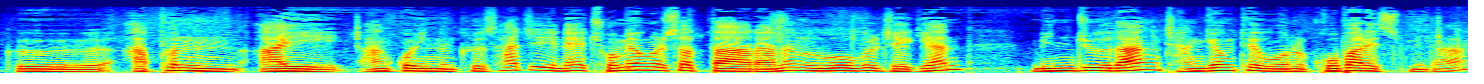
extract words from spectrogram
그 아픈 아이 안고 있는 그 사진에 조명을 썼다라는 의혹을 제기한 민주당 장경태 의원을 고발했습니다.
